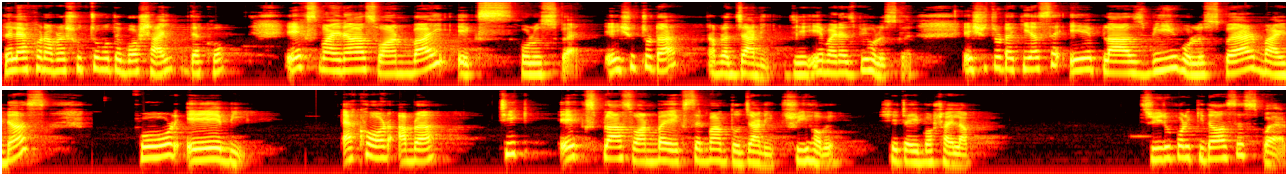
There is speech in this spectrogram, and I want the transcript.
তাহলে এখন আমরা সূত্র মতে বসাই, দেখো x minus one by x whole square এই সূত্রটা আমরা জানি যে a minus b whole square এই সূত্রটা কি আছে? A plus b whole square minus four a b এখন আমরা ঠিক এক্স প্লাস ওয়ান বাই এক্সের মান তো জানি থ্রি হবে। সেটাই বসাইলাম। থ্রির উপরে কী দেওয়া আছে? Square,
